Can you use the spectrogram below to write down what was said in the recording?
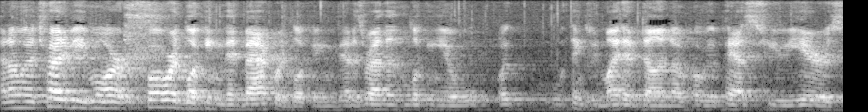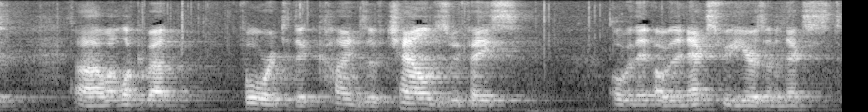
And I'm going to try to be more forward-looking than backward-looking. That is, rather than looking at what, things we might have done over the past few years, uh, I want to look about forward to the kinds of challenges we face over the, over the next few years and the next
